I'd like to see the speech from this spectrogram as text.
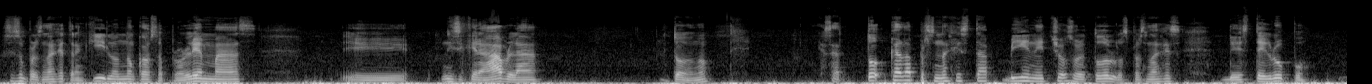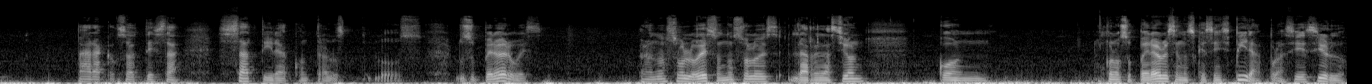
pues, es un personaje tranquilo, no causa problemas. Eh, ni siquiera habla, todo, ¿no? O sea, cada personaje está bien hecho, sobre todo los personajes de este grupo, para causarte esa sátira contra los, los, los superhéroes. Pero no solo eso, no solo es la relación con, con los superhéroes en los que se inspira, por así decirlo.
